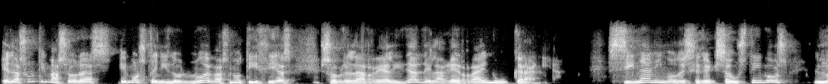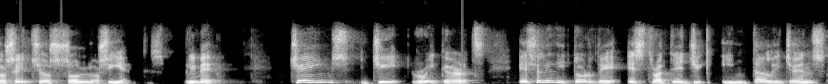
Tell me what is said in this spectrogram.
En las últimas horas hemos tenido nuevas noticias sobre la realidad de la guerra en Ucrania. Sin ánimo de ser exhaustivos, los hechos son los siguientes. Primero, James G. Rickards es el editor de Strategic Intelligence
